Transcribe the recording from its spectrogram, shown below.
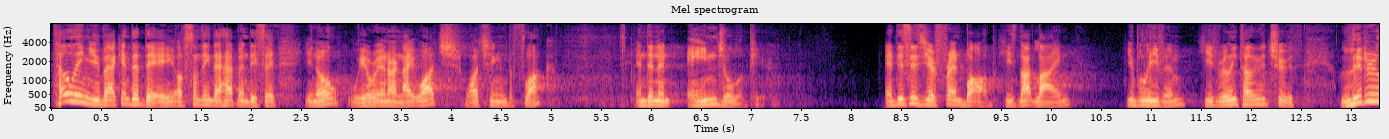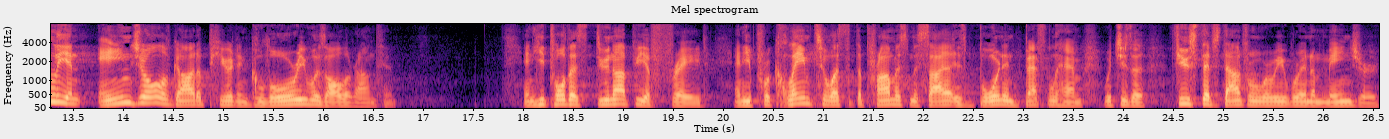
telling you back in the day of something that happened. They say, you know, we were in our night watch watching the flock and then an angel appeared. And this is your friend Bob. He's not lying. You believe him. He's really telling the truth. Literally, an angel of God appeared and glory was all around him. And he told us, Do not be afraid. And he proclaimed to us that the promised Messiah is born in Bethlehem, which is a few steps down from where we were in a manger.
